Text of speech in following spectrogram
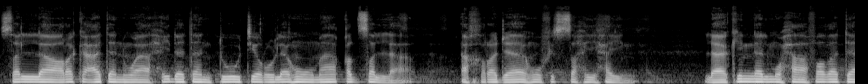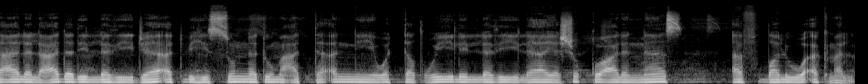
صلى ركعة واحدة توتر له ما قد صلى أخرجاه في الصحيحين. لكن المحافظة على العدد الذي جاءت به السنة مع التأني والتطويل الذي لا يشق على الناس أفضل وأكمل.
